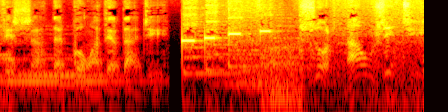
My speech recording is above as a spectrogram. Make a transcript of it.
Fechada com a verdade. Jornal Gente.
